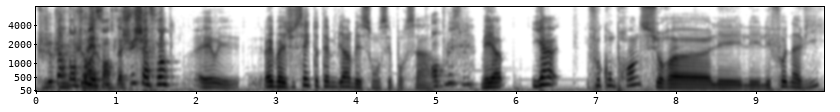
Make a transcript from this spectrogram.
tu- Je tu- pars dans tu tous les sens. Là, je suis chafouin. Eh oui, eh ben, je sais que toi t'aimes bien Besson, c'est pour ça. En plus, oui. Mais euh, il y a, faut comprendre sur euh, les, les, les faux navis,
